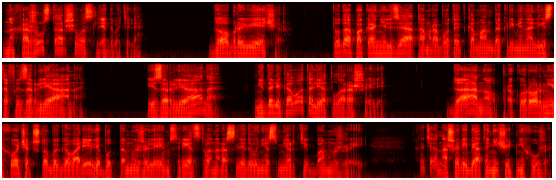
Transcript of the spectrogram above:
Нахожу старшего следователя. «Добрый вечер. Туда пока нельзя, там работает команда криминалистов из Орлеана». «Из Орлеана? Недалековато ли от Ларошели?» Да, но прокурор не хочет, чтобы говорили, будто мы жалеем средства на расследование смерти бомжей. Хотя наши ребята ничуть не хуже.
